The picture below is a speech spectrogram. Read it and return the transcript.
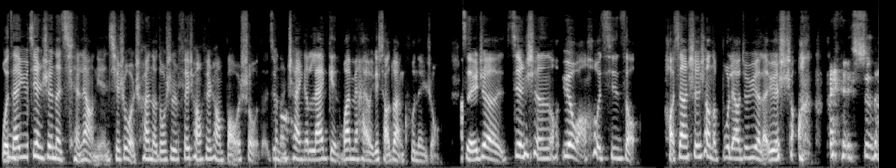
我在健身的前两年，其实我穿的都是非常非常保守的，就能穿一个 legging，外面还有一个小短裤那种。随着健身越往后期走，好像身上的布料就越来越少。是的，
